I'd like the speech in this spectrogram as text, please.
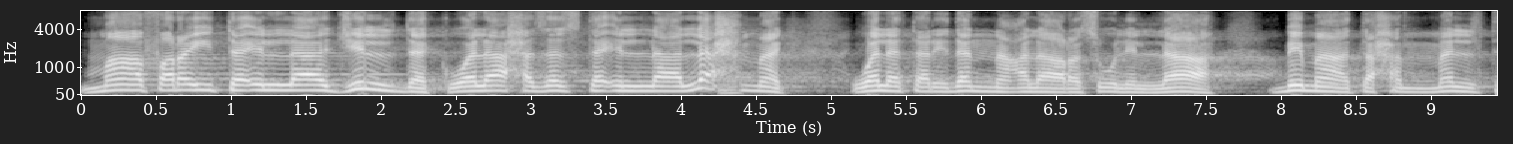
ما فريت إلا جلدك ولا حززت إلا لحمك. ولتردن على رسول الله بما تحملت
